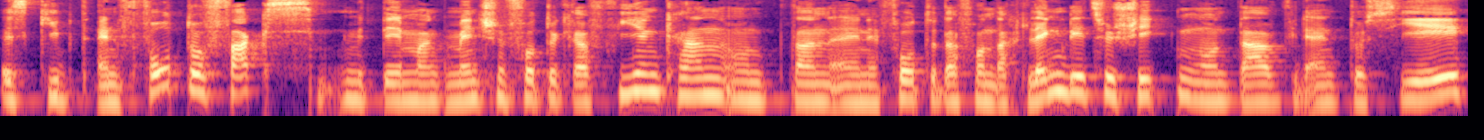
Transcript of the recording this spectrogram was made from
Es gibt ein Fotofax, mit dem man Menschen fotografieren kann und dann ein Foto davon nach Langley zu schicken und da wieder ein Dossier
